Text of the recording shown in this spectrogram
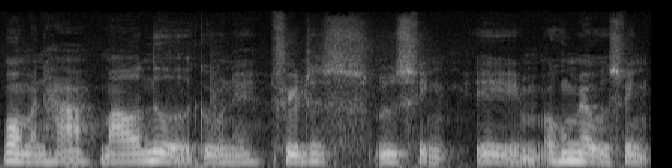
hvor man har meget nedadgående følelsesudsving øh, og humørudsving.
